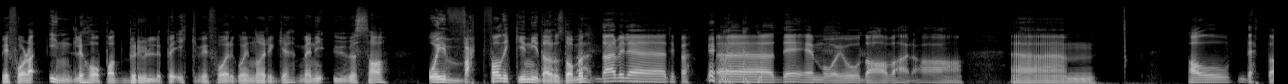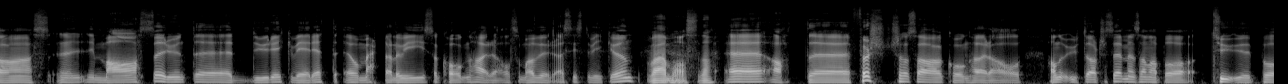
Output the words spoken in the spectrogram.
Vi får da inderlig håpe at bryllupet ikke vil foregå i Norge, men i USA. Og i hvert fall ikke i Nidarosdommen. Der vil jeg tippe. uh, det må jo da være ehm, All dette uh, maset rundt uh, Durek Verrett og Märtha Louise og kong Harald som har vært her siste uken. Hva er maset, da? Eh, at eh, først så sa kong Harald Han uttalte seg mens han var på, på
